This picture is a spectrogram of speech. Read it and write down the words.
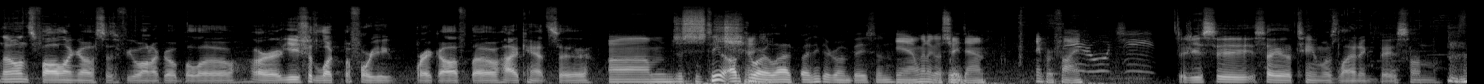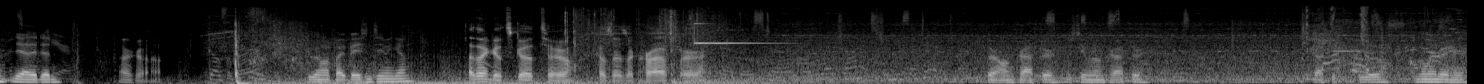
No one's following us if you want to go below. Or you should look before you break off, though. I can't see. Um, just There's a team up to our left, but I think they're going basin. Yeah, I'm gonna go straight down. I think we're fine. Did you see say the team was landing basin? Yeah, they did. Okay. Do we want to fight basin team again? I think it's good too, because there's a crafter. They're on crafter. There's team on crafter. Crafter for you. I'm gonna land right here.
